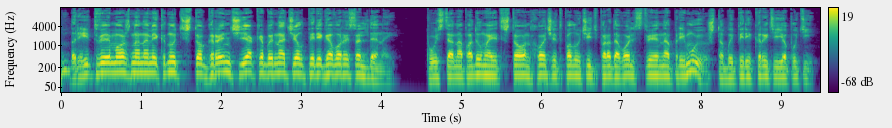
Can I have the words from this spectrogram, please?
Бритве можно намекнуть, что Гренч якобы начал переговоры с Альденой. Пусть она подумает, что он хочет получить продовольствие напрямую, чтобы перекрыть ее пути.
